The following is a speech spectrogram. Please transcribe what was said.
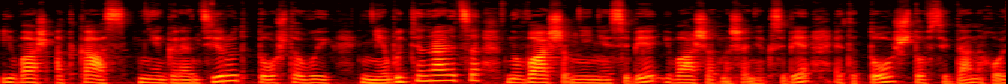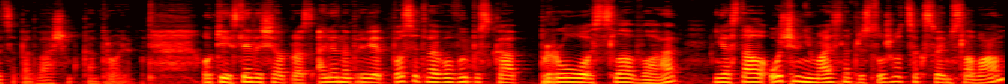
и ваш отказ не гарантирует то, что вы не будете нравиться, но ваше мнение о себе и ваше отношение к себе это то, что всегда находится под вашим контролем. Окей, следующий вопрос. Алена, привет. После твоего выпуска про слова, я стала очень внимательно прислушиваться к своим словам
